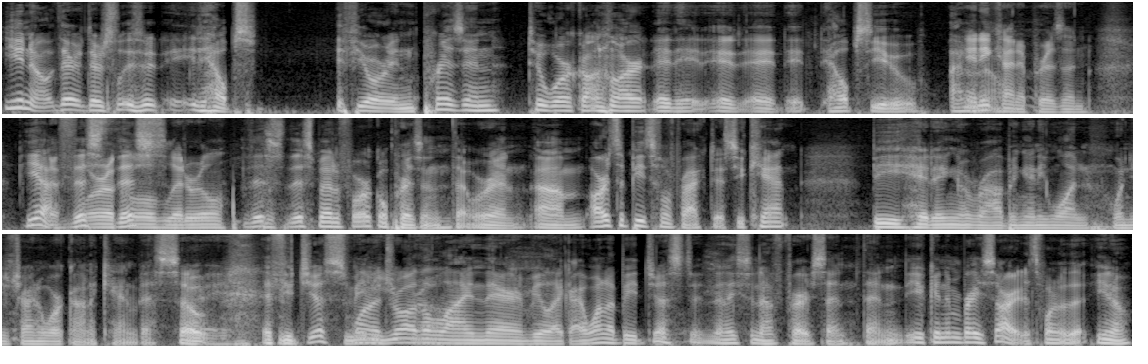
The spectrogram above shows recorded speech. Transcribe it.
You know, there there's it, it helps if you're in prison to work on art. It it it it, it helps you. I don't Any know. kind of prison. Yeah, this Metaphorical, this literal. this this metaphorical prison that we're in. Um, art's a peaceful practice. You can't be hitting or robbing anyone when you're trying to work on a canvas. So Right. if you just want to you draw the line there and be like, I want to be just a nice enough person, then you can embrace art. It's one of the you know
